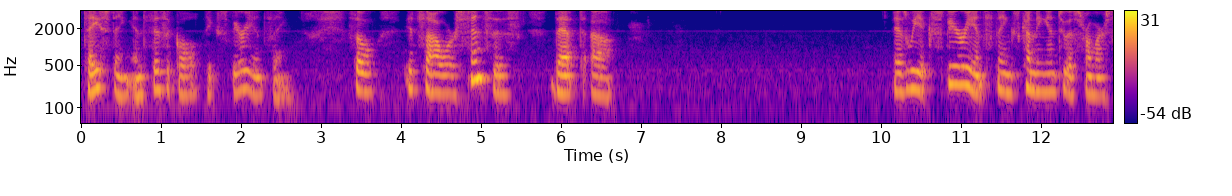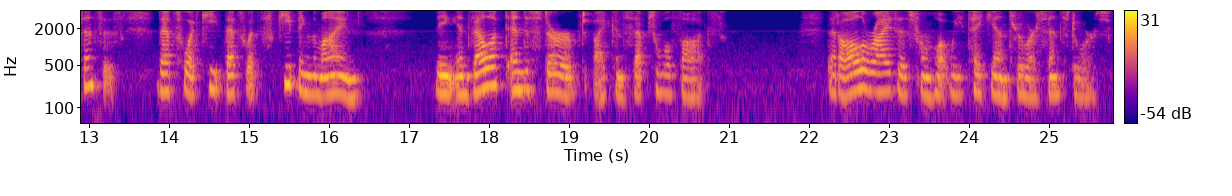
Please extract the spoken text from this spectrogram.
tasting, and physical experiencing. So it's our senses that, uh, as we experience things coming into us from our senses, that's what keep that's what's keeping the mind being enveloped and disturbed by conceptual thoughts. That all arises from what we take in through our sense doors.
